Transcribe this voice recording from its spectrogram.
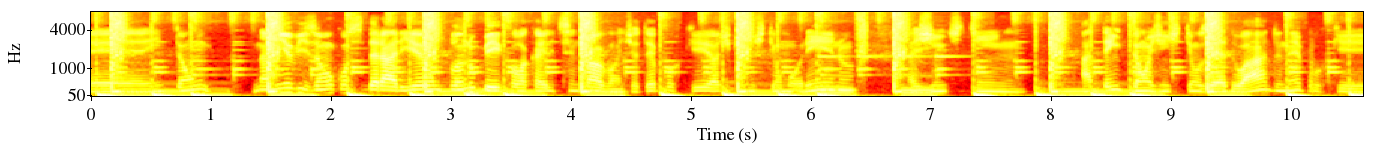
É, então, na minha visão, eu consideraria um plano B colocar ele de centroavante, até porque acho que a gente tem o Moreno, a gente tem até então a gente tem o Zé Eduardo, né? Porque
